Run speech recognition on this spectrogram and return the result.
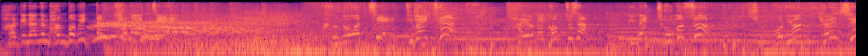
확인하는 방법이 딱 하나 있지! 크로노워치 액티베이트! 하염의 검투사, 우림의 조거수! 슈퍼리온 변신!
